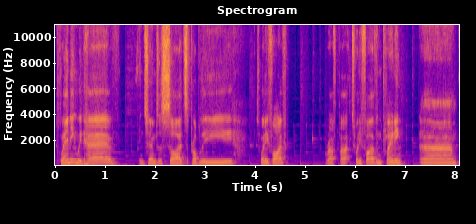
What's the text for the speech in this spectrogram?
Planning, we'd have, in terms of sites, probably 25, rough part 25 in planning. Um,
